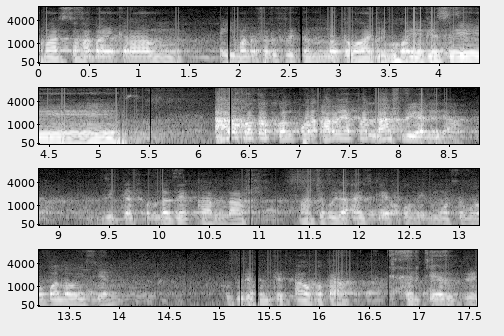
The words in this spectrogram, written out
আমার সাহাবা একরাম এই মানুষের উপরে জন্য তো আজীব হয়ে গেছে। আরও কতক্ষণ পর আরও একটা লাশ লইয়া দিলা জিজ্ঞাসা করলা যে কার লাশ? মানুষ কইলা আজকে খমিন মরছে বড় ভালো হইছে। হুজুরে তাও কথা? এর উপরে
